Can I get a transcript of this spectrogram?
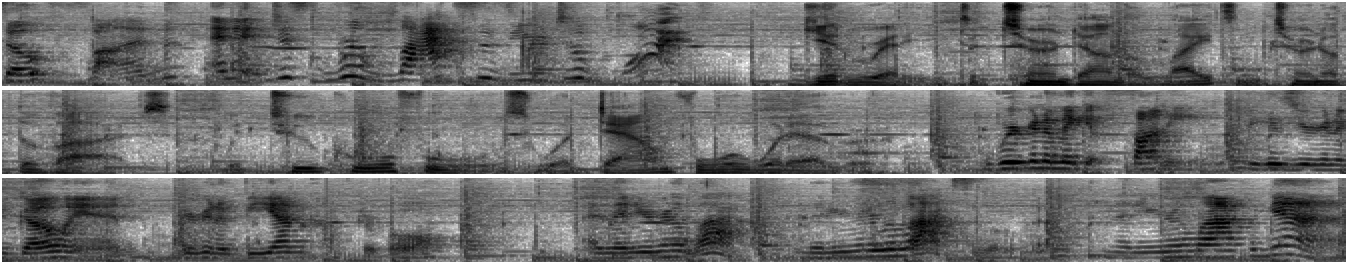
so fun, and it just relaxes you to watch. Get ready to turn down the lights and turn up the vibes with two cool fools who are down for whatever. We're gonna make it funny because you're gonna go in, you're gonna be uncomfortable, and then you're gonna laugh, and then you're gonna relax a little bit, and then you're gonna laugh again,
